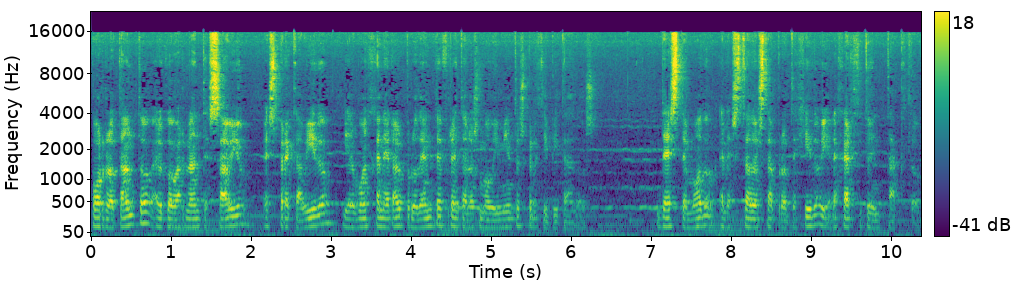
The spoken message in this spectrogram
Por lo tanto, el gobernante sabio es precavido y el buen general prudente frente a los movimientos precipitados. De este modo, el Estado está protegido y el ejército intacto.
